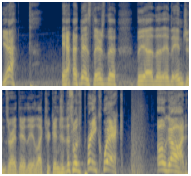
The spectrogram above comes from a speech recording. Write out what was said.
Yeah. yeah, it is. There's the the, uh, the the engines right there, the electric engine. This one's pretty quick. Oh God.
